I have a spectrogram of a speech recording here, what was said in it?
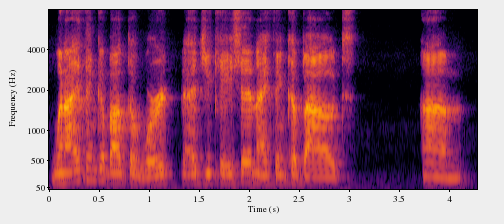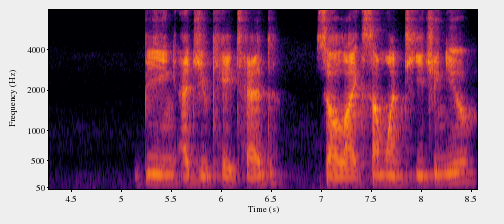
when I think about the word education, I think about um, being educated. So, like someone teaching you.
